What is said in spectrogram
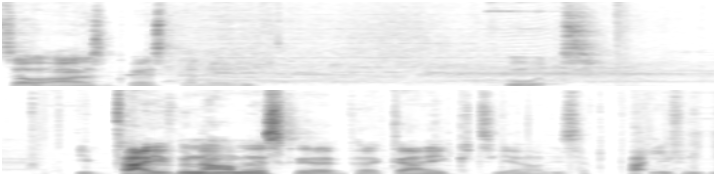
So, also Quest erledigt. Gut. Die Pfeifen haben es vergeigt. Ja, diese Pfeifen.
